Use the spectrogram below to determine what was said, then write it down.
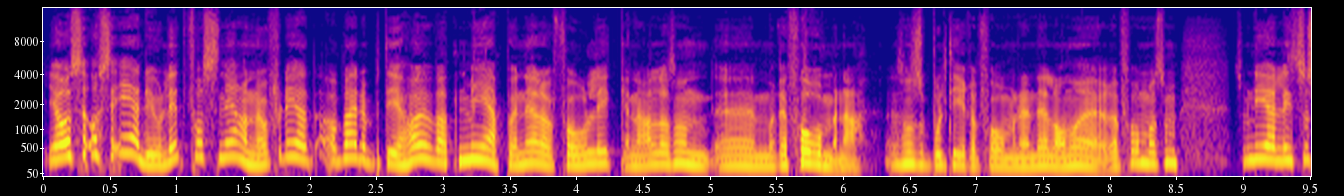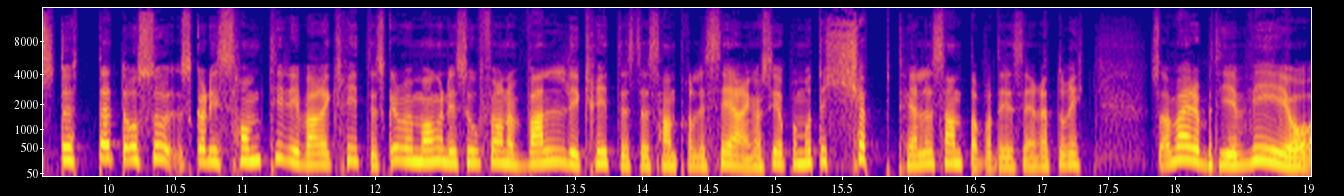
Ja, og så er det jo litt fascinerende. fordi at Arbeiderpartiet har jo vært med på en del av forlikene, eller sånn eh, reformene. Sånn som politireformen og en del andre reformer som, som de har liksom støttet. Og så skal de samtidig være kritiske. Det var mange av disse ordførerne veldig kritiske til sentralisering. Og så de har på en måte kjøpt hele Senterpartiet sin retorikk. Så Arbeiderpartiet ved å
